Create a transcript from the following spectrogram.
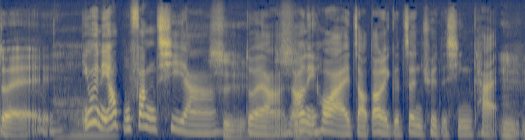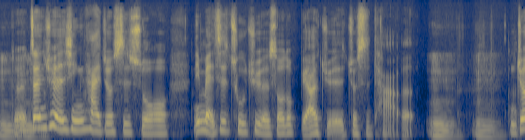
对，哦、因为你要不放弃啊，是，对啊，然后你后来找到了一个正确的心态，嗯嗯，对，正确的心态就是说，你每次出去的时候都不要觉得就是他了，嗯嗯，嗯你就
